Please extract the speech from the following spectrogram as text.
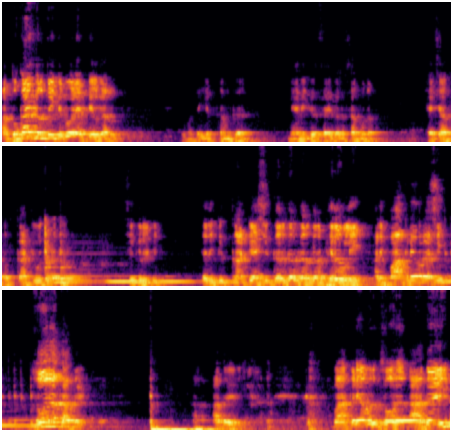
आणि तू काय करतोय इथे डोळ्यात तेल घालून? ते म्हणता एक काम कर मॅनेजर साहेबाला सांगू नका. ह्याच्या हातात काठी होती का नाही सिक्युरिटीची त्याने ती काठी अशी गरगर गरगर फिरवली आणि बाकड्यावर अशी जोरात आदळली. हा, आदळली. बाकड्यावर जोरात आदळली.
